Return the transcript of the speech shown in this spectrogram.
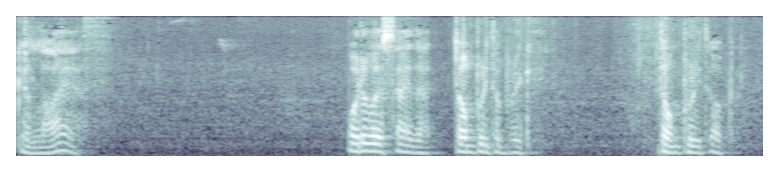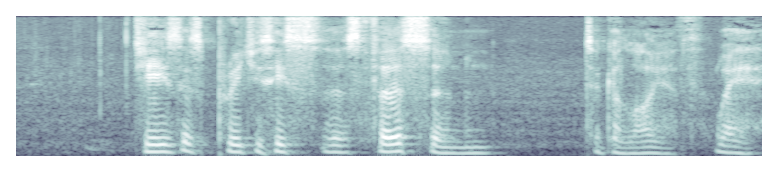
Goliath. What do I say that? Don't it up, Ricky. Don't it up. Jesus preaches his first sermon to Goliath. Where?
